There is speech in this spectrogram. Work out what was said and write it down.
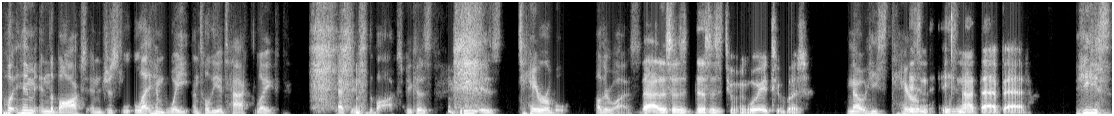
put him in the box, and just let him wait until the attack like gets into the box because he is terrible. Otherwise, Nah, this is this is doing way too much. no, he's terrible. He's, he's not that bad. He's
